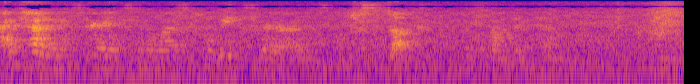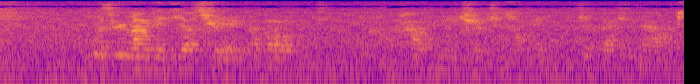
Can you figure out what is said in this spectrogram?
I, I've had an experience in the last couple of weeks where I was just stuck with something and um, was reminded yesterday about how nature can help me get back in balance.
